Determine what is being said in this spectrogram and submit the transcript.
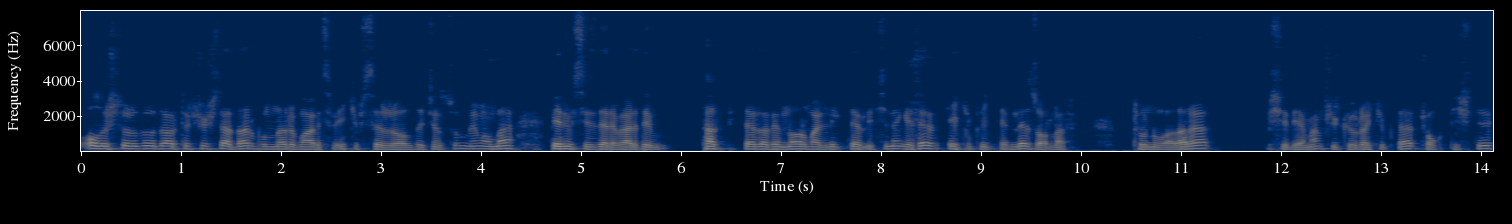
oluşturduğu 4-3-3'ler var. Bunları maalesef ekip sırrı olduğu için sunmuyorum ama benim sizlere verdiğim taktikler zaten normal liglerin içinden geçer. Ekip liglerinde zorlar. Turnuvalara bir şey diyemem. Çünkü rakipler çok dişli.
